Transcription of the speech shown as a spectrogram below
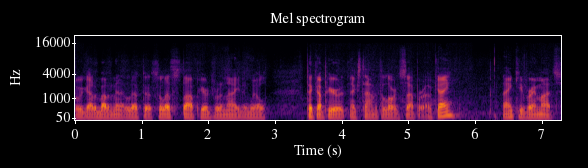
we got about a minute left, uh, so let's stop here for tonight and we'll pick up here next time at the Lord's Supper, okay? Thank you very much.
